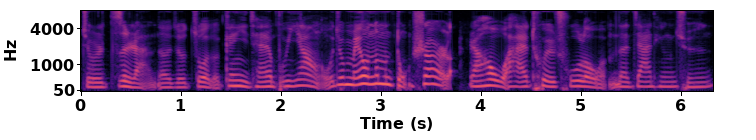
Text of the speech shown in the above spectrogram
就是自然的就做的跟以前也不一样了，我就没有那么懂事儿了。然后我还退出了我们的家庭群，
